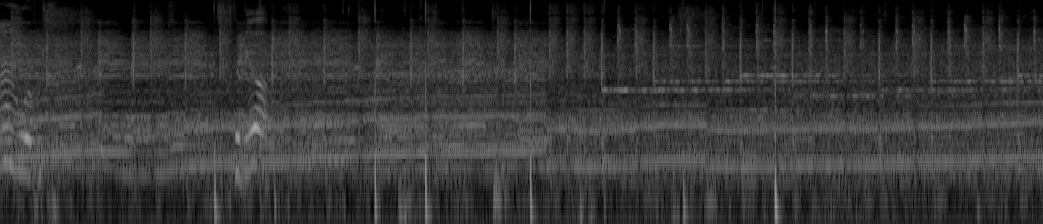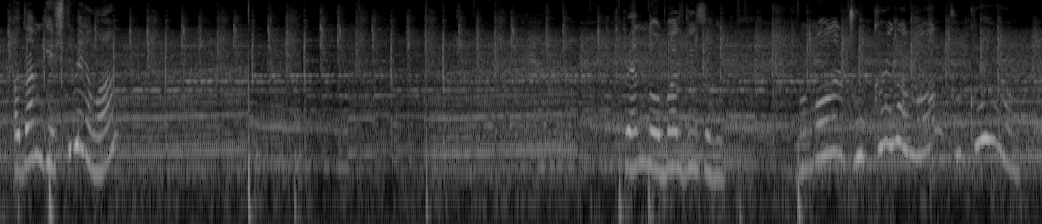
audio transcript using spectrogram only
Ha, vurmuş. Duruyor. Adam geçti beni lan. Ben normal değil sanırım. Normal çok kaygan lan. Çok kaygan.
